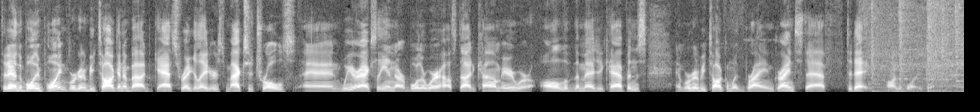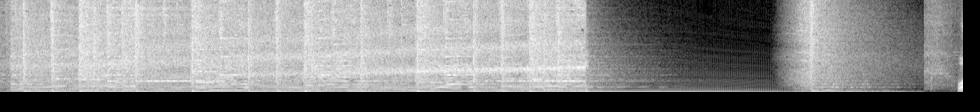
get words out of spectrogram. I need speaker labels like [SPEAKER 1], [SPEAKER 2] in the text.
[SPEAKER 1] Today on the Boiling Point, we're going to be talking about gas regulators, Maxitrols, and we are actually in our boilerwarehouse.com here where all of the magic happens, and we're going to be talking with Brian Grinestaff today on the Boiling Point.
